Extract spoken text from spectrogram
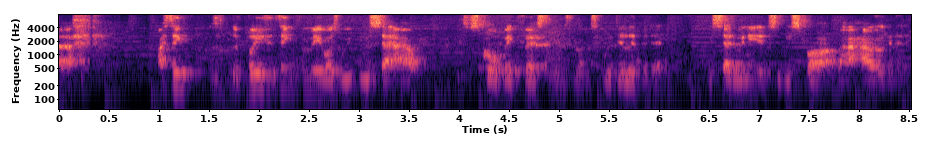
uh, I think the pleasing thing for me was we, we set out to score big first innings runs. We delivered it. We said we needed to be smart about how we're going to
